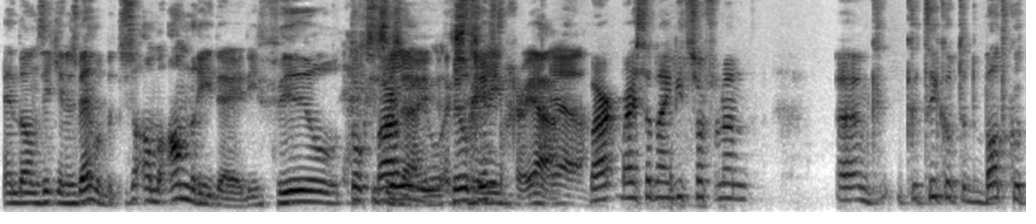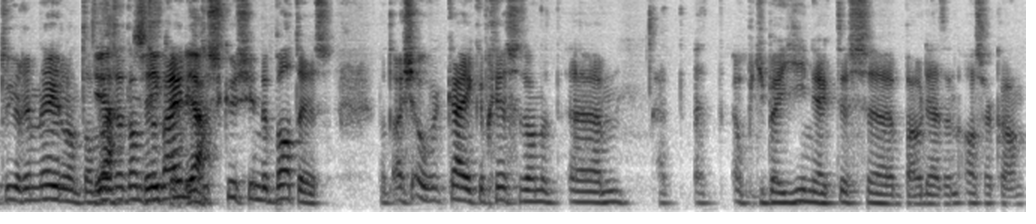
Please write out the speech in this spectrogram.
En dan zit je in een zwembad tussen allemaal andere ideeën die veel toxischer maar- zijn, heel veel giftiger. Ja. Ja. Maar, maar is dat nou niet een soort van een, eh, een kritiek op de debatcultuur in Nederland dan? Ja, dat er dan zeker, te weinig ja. discussie in debat is. Want als je over kijkt, ik heb gisteren dan het, ehm het, het opje bij Jinek tussen uh, Baudet en Azarkan.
